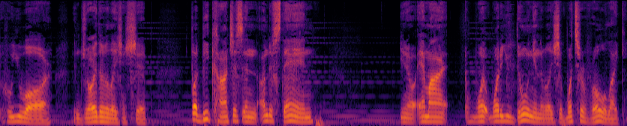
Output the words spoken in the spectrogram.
who you are, enjoy the relationship, but be conscious and understand, you know, am I what what are you doing in the relationship? What's your role like?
